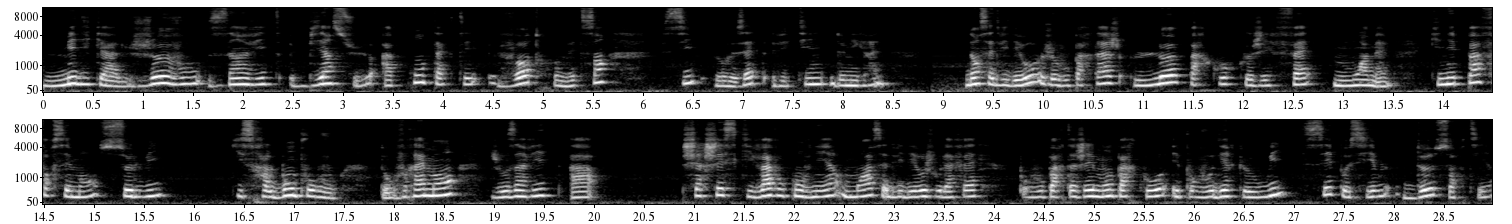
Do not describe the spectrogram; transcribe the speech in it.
médicale. Je vous invite bien sûr à contacter votre médecin si vous êtes victime de migraine. Dans cette vidéo, je vous partage le parcours que j'ai fait moi-même, qui n'est pas forcément celui qui sera le bon pour vous. Donc vraiment, je vous invite à chercher ce qui va vous convenir. Moi, cette vidéo, je vous la fais pour vous partager mon parcours et pour vous dire que oui, c'est possible de sortir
